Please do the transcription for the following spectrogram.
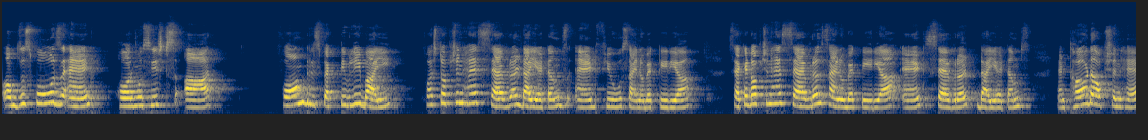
auxospores and hormocysts are formed respectively by first option है several diatoms and few cyanobacteria second option है several cyanobacteria and several diatoms and third option है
